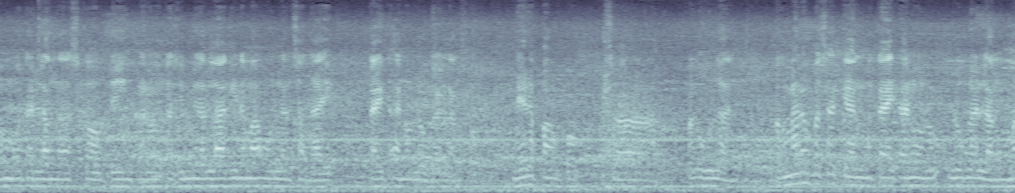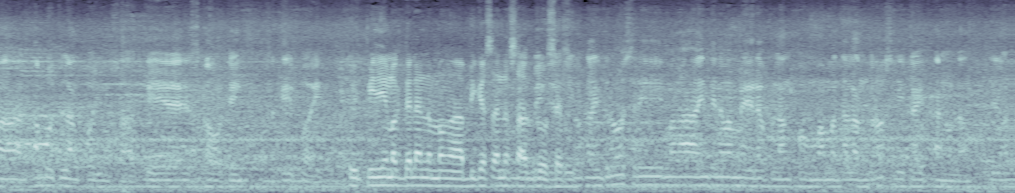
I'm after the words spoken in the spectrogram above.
mamotor lang na scouting pero kasi may lagi na maulan sa dike kahit anong lugar lang po. Mahirap pang po sa pag-ulan. Pag meron pa sakyan kahit anong lu- lugar lang maabot lang po yung sa kay scouting sa kay boy. Pili magdala ng mga bigas ano sa bigas. grocery. So, kahit grocery, mga hindi naman mahirap lang po mamadalang grocery kahit ano lang. Yun,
